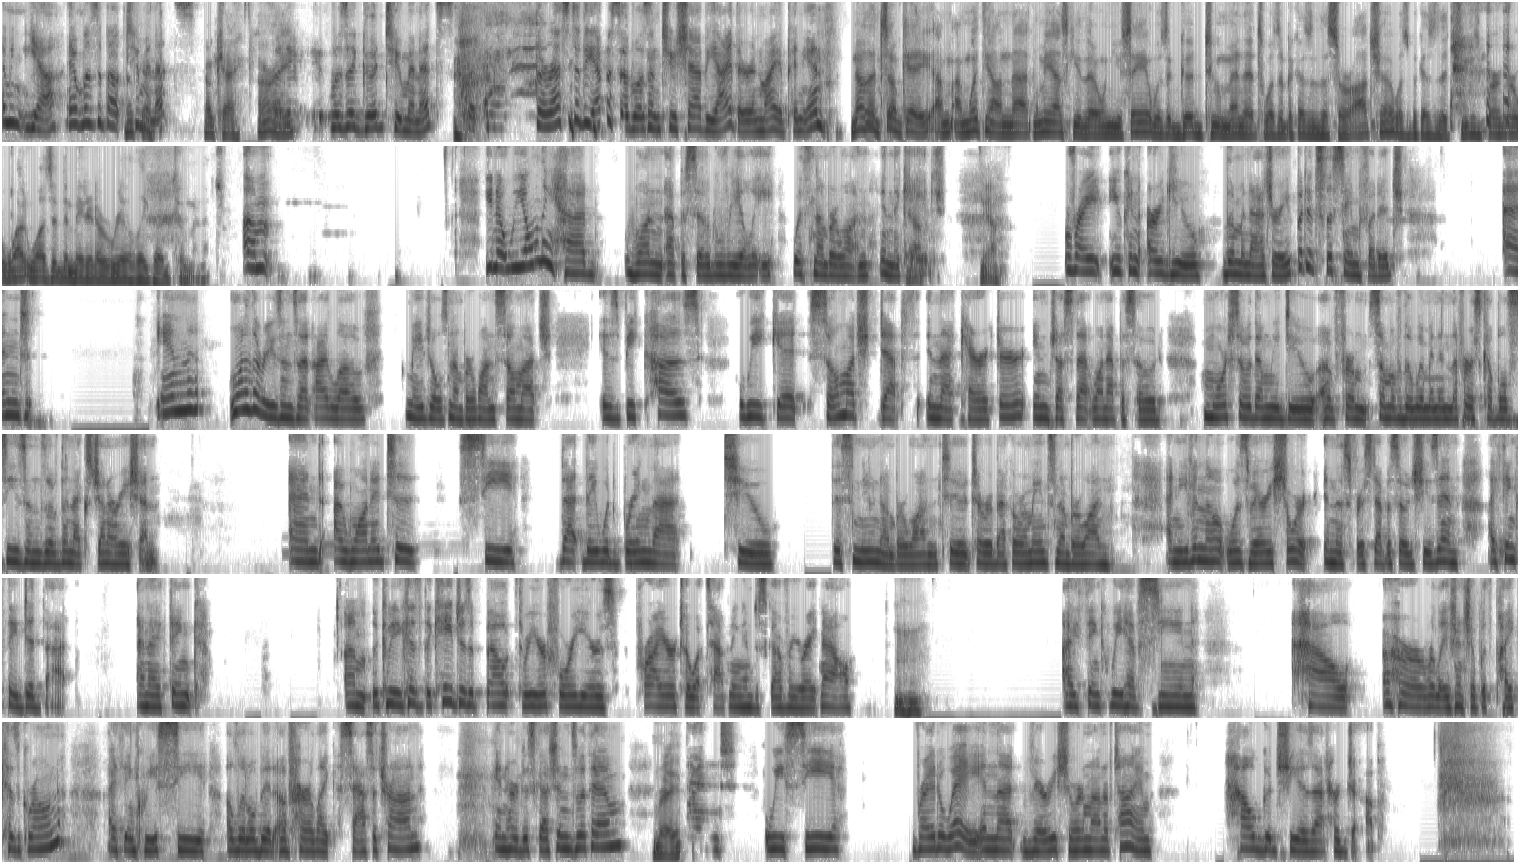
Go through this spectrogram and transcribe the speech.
I mean, yeah, it was about two Okay. minutes. Okay. All right. But it, it was a good two minutes. But I mean, the rest of the episode wasn't too shabby either, in my opinion. No, that's okay. I'm, I'm with you on that. Let me ask you though, when you say it was a good two minutes, was it because of the sriracha? Was it because of the cheeseburger? what was it that made it a really good two minutes? Um, you know, we only had one episode really with number one in the cage. Yeah. yeah. Right. You can argue the menagerie, but it's the same footage. And in one of the reasons that I love Majel's number one so much is because we get so much depth in that character in just that one episode, more so than we do of, from some of the women in the first couple seasons of the next generation. And I wanted to see that they would bring that to this new number one, to, to Rebecca Romijn's number one. And even though it was very short in this first episode she's in, I think they did that. And I think um, because the cage is about three or four years prior to what's happening in Discovery right now. Mm-hmm. I think we have seen how her relationship with Pike has grown. I think we see a little bit of her like Sassatron in her discussions with him. Right. And we see right away in that very short amount of time how good she is at her job.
